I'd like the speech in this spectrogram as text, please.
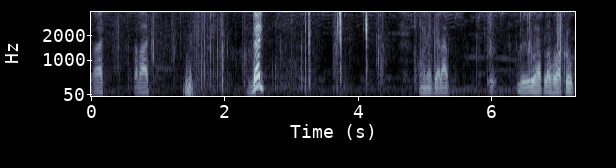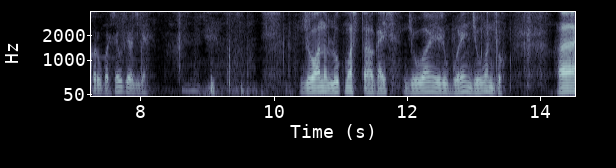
બસ બસ બેટ મને પેલા બેડું આપણે વાકડું કરવું પડશે, એવું કેવું છે જોવાનો લુક મસ્ત હ ગાઈસ જોવા એ ઊભો રહીને જોવાનું તો. હા.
